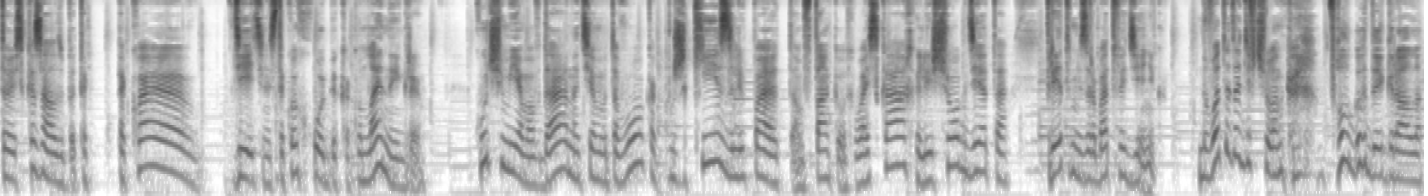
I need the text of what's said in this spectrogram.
То есть, казалось бы, так, такая деятельность, такое хобби, как онлайн-игры куча мемов, да, на тему того, как мужики залипают там в танковых войсках или еще где-то, при этом не зарабатывая денег. Но вот эта девчонка полгода играла,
